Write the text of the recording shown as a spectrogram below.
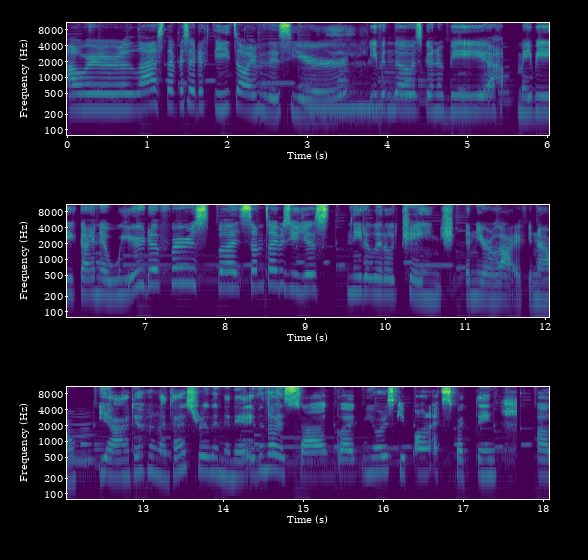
our last episode of Tea Time this year. Mm. Even though it's gonna be uh, maybe kind of weird at first, but sometimes you just need a little change in your life, you know? Yeah, definitely. That's really needed. Even though it's sad, but viewers keep on expecting uh,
